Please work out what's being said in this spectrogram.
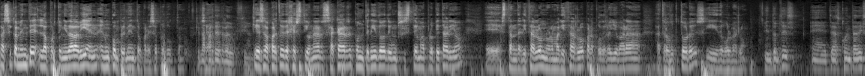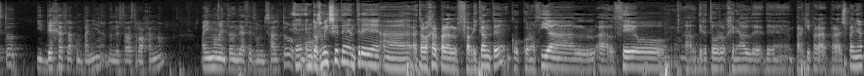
básicamente la oportunidad la vi en, un complemento para ese producto. Que es la parte de traducción. Que es la parte de gestionar, sacar contenido de un sistema propietario, eh, estandarizarlo, normalizarlo para poderlo llevar a, traductores y devolverlo. Entonces, eh, te das cuenta de esto y dejas la compañía donde estabas trabajando. ¿Hay un momento donde haces un salto? En, 2007 entré a, trabajar para el fabricante, conocí al, CEO, al director general de, para aquí, para, para España,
